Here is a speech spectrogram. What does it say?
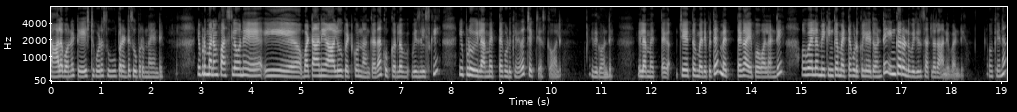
చాలా బాగున్నాయి. టేస్ట్ కూడా సూపర్ అంటే సూపర్ ఉన్నాయండి. ఇప్పుడు మనం ఫస్ట్లోనే ఈ బఠానీ ఆలు పెట్టుకున్నాం కదా కుక్కర్లో విజిల్స్కి. ఇప్పుడు ఇలా మెత్తగా ఉడికేదో చెక్ చేసుకోవాలి. ఇదిగోండి. ఇలా మెత్తగా చేతితో మెదిపితే మెత్తగా అయిపోవాలండి. ఒకవేళ మీకు ఇంకా మెత్తగా ఉడకలేదు అంటే ఇంకా రెండు విజిల్స్ అట్లా రానివ్వండి. ఓకేనా?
